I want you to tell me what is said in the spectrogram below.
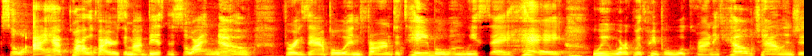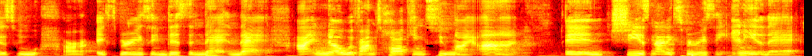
so I have qualifiers in my business. So I know, for example, in farm to table, when we say, hey, we work with people with chronic health challenges who are experiencing this and that and that. I know if I'm talking to my aunt and she is not experiencing any of that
